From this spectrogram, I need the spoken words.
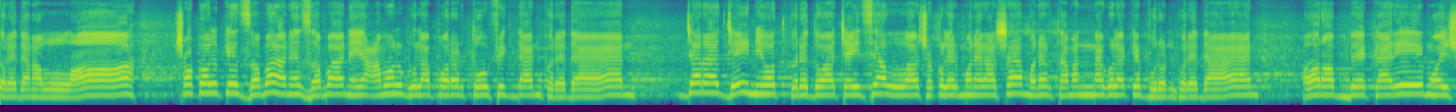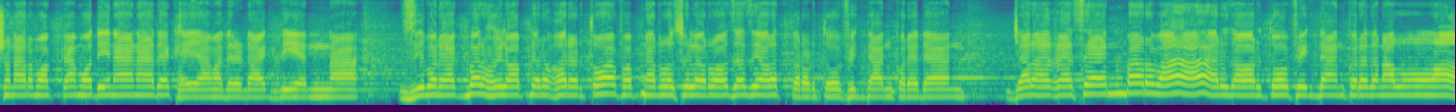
করে দেন আল্লাহ সকলকে জবানে জবানে এই আমলগুলা পড়ার তৌফিক দান করে দেন যারা যেই নিয়ত করে দোয়া চাইছে, আল্লাহ সকলের মনের আশা, মনের তামান্নাগুলাকে পূরণ করে দেন। ও রব্বে কারিম, ওই সোনার মক্কা মদিনা না দেখে আমাদের ডাক দিয়েন না। জীবনে একবার হইল আপনার ঘরের তোয়াফ, আপনার রসুলের রজা জিয়ারত করার তৌফিক দান করে দেন। যারা গেছেন বারবার যাওয়ার তৌফিক দান করে দেন আল্লাহ।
